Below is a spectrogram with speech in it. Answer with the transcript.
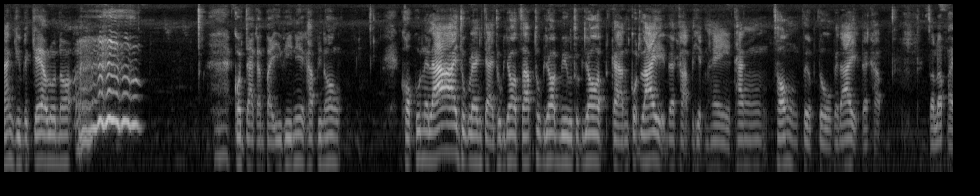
นั่งกินไปแก้วแล้วเนาะก่อนจากกันไป EP นี้ครับ พี่น้อง ขอบคุณในไลน์ทุกแรงใจทุกยอดซับทุกยอดวิว ทุกยอดการกดไลค์นะครับ เห็นให้ทางช่องเติบโตไปได้นะครับสำหรับใคร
